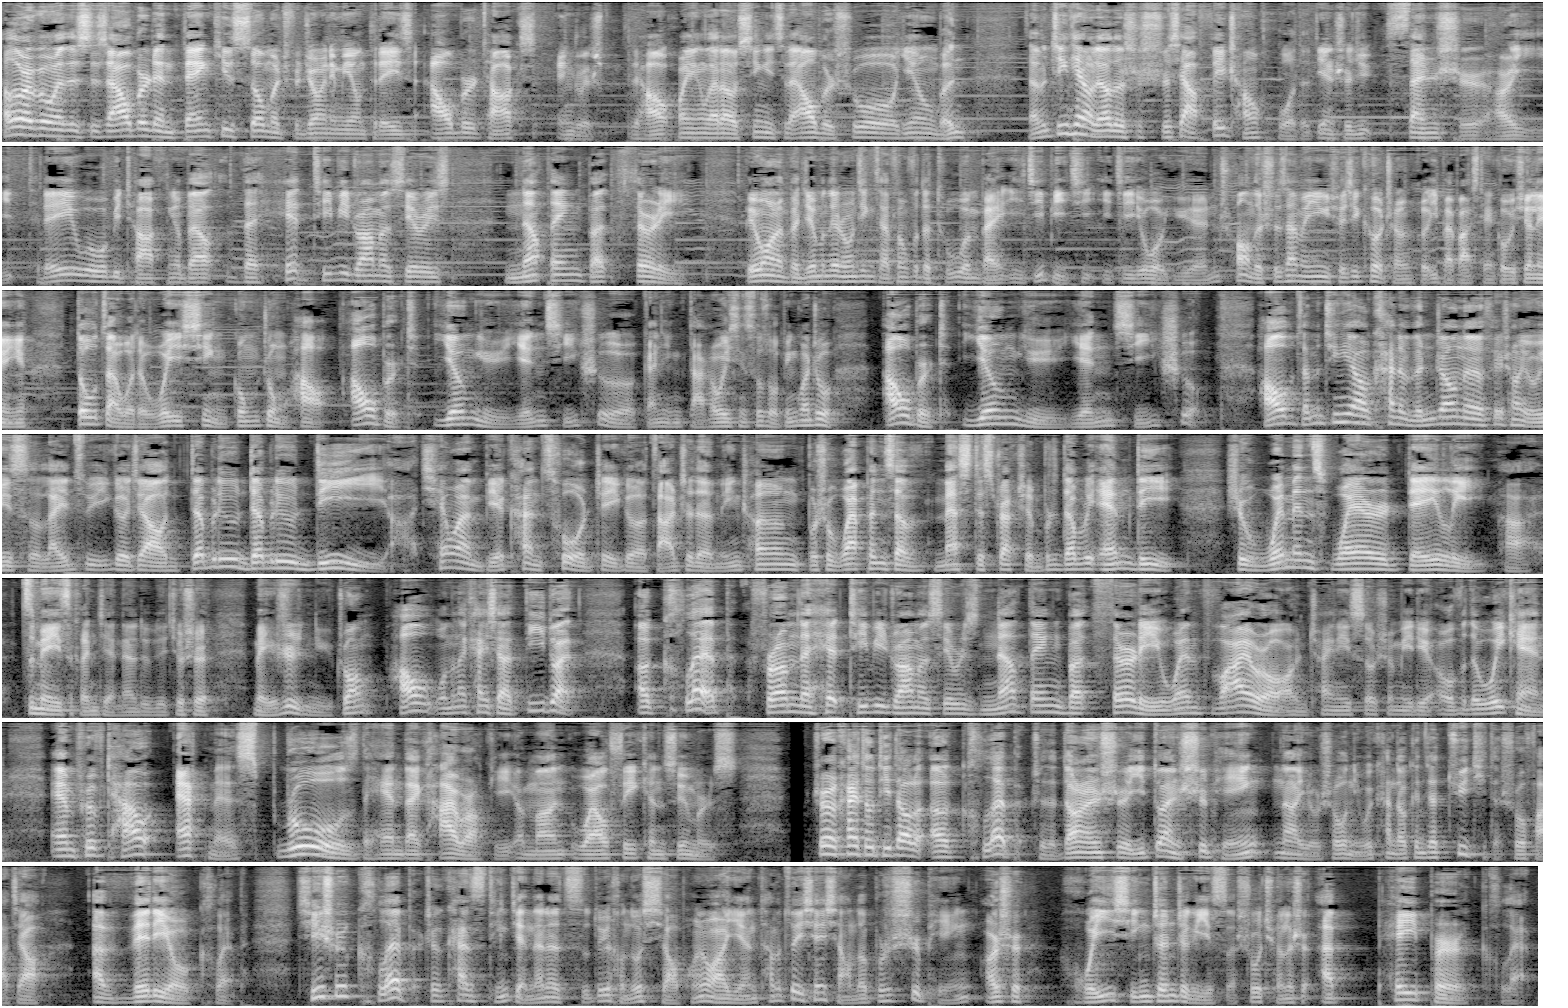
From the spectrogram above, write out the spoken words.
Hello, everyone. This is Albert, and thank you so much for joining me on today's Albert Talks English. 大家好，欢迎来到新一期的 Albert 说英文。咱们今天要聊的是时下非常火的电视剧《三十而已》。Today we will be talking about the hit TV drama series Nothing But Thirty. 别忘了，本节目内容精彩丰富的图文版以及笔记，以及由我原创的十三门英语学习课程和一百八十天口语训练营，都在我的微信公众号 Albert 英语研习社。赶紧打开微信搜索并关注 Albert 英语研习社。好，咱们今天要看的文章呢非常有意思，来自于一个叫 WWD 啊，千万别看错这个杂志的名称，不是 Weapons of Mass Destruction，不是 WMD，是 Women's Wear Daily 啊。字面意思很简单，对不对？就是每日女装。好，我们来看一下第一段。A clip from the hit TV drama series Nothing But 30 went viral on Chinese social media over the weekend and proved how Acmes rules the handbag hierarchy among wealthy consumers. 这儿开头提到了 a clip，指的当然是一段视频。那有时候你会看到更加具体的说法叫 a video clip。其实 clip 这个看似挺简单的词，对于很多小朋友而言，他们最先想的不是视频，而是回形针这个意思。说全了是 a paper clip。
